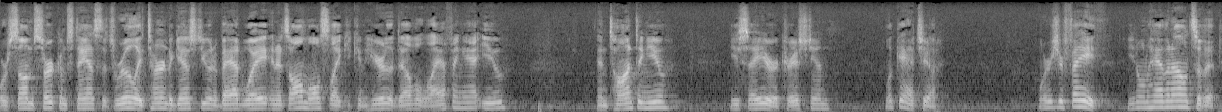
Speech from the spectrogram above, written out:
or some circumstance that's really turned against you in a bad way and it's almost like you can hear the devil laughing at you and taunting you? You say you're a Christian? Look at you. Where's your faith? You don't have an ounce of it.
